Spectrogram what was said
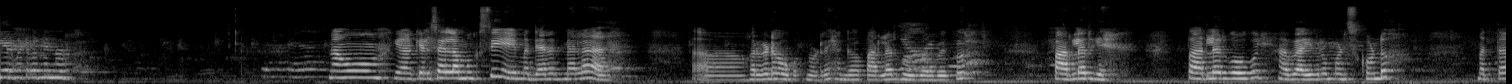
ನೀರು ಬಿಟ್ಟು ಬಂದೀನಿ ನೋಡು. ನಾವು ಕೆಲಸ ಎಲ್ಲ ಮುಗಿಸಿ ಮಧ್ಯಾಹ್ನದ ಮೇಲೆ ಹೊರಗಡೆ ಹೋಗ್ಬೇಕು ನೋಡ್ರಿ. ಹಂಗೆ ಪಾರ್ಲರ್ಗೆ ಹೋಗಿ ಬರಬೇಕು. ಪಾರ್ಲರ್ಗೆ ಪಾರ್ಲರ್ಗೆ ಹೋಗಿ ಅವು ಐಬ್ರೋ ಮಾಡಿಸ್ಕೊಂಡು ಮತ್ತು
